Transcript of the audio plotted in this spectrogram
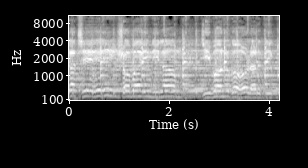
কাছে সবাই নিলাম জীবন গড়ার দিক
